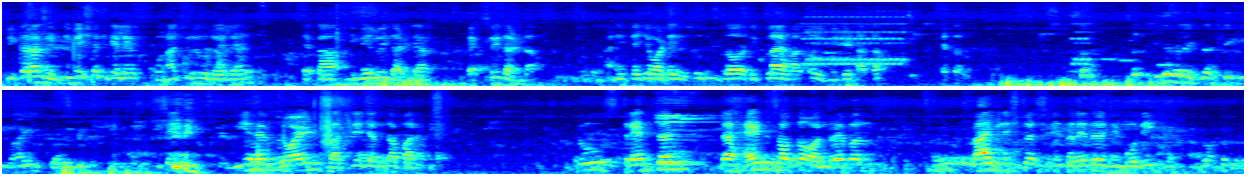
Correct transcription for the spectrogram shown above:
स्पिकराक इंटिमेशन केलें फोनाचेरूय उलयलें ताका इमेलूय धाडल्या फॅक्सूय धाडला आनी तेजे वाटेनसून जो रिप्लाय आहा तो इमिडिएट आतां येतलो एक्झॅक्टली की why See, we have joined Bharatiya Janata Party to strengthen the hands of the prime minister Shri Narendraji Modi Modi,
